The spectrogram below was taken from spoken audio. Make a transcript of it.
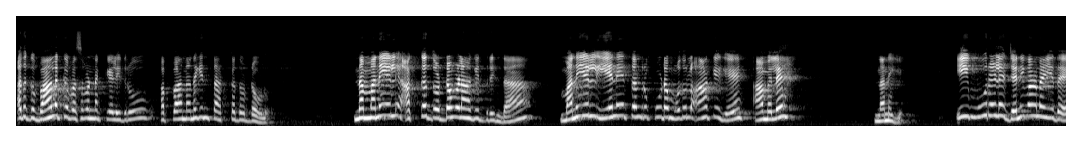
ಅದಕ್ಕೆ ಬಾಲಕ ಬಸವಣ್ಣ ಕೇಳಿದರು, ಅಪ್ಪ, ನನಗಿಂತ ಅಕ್ಕ ದೊಡ್ಡವಳು. ನಮ್ಮ ಮನೆಯಲ್ಲಿ ಅಕ್ಕ ದೊಡ್ಡವಳಾಗಿದ್ದರಿಂದ ಮನೆಯಲ್ಲಿ ಏನೇ ತಂದರೂ ಕೂಡ ಮೊದಲು ಆಕೆಗೆ, ಆಮೇಲೆ ನನಗೆ. ಈ ಮೂರೆಳೆ ಜನಿವಾನ ಇದೆ,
